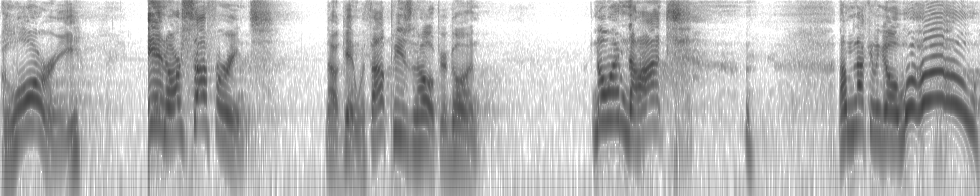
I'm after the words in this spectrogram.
glory in our sufferings. Now, again, without peace and hope, you're going, no, I'm not. I'm not going to go, woohoo,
